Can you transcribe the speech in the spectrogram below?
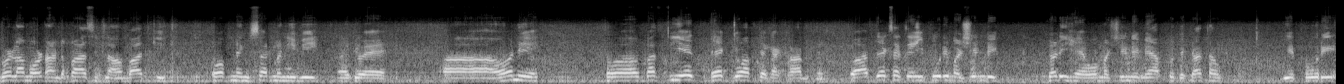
گولڈا موڈ انڈر پاس اسلام آباد کی اوپننگ سرمنی بھی جو ہے ہونی ہے۔ تو بس یہ ایک دو ہفتے کا کام ہے۔ تو آپ دیکھ سکتے ہیں یہ پوری مشینری کھڑی ہے۔ وہ مشینری میں آپ کو دکھاتا ہوں۔ یہ پوری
